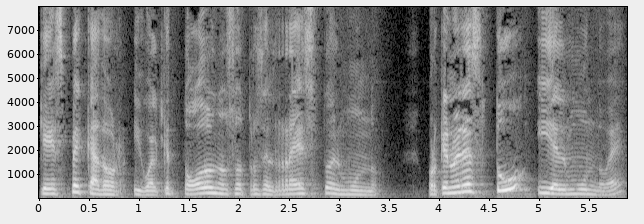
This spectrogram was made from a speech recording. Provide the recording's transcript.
que es pecador, igual que todos nosotros, el resto del mundo, porque no eres tú y el mundo, ¿eh?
